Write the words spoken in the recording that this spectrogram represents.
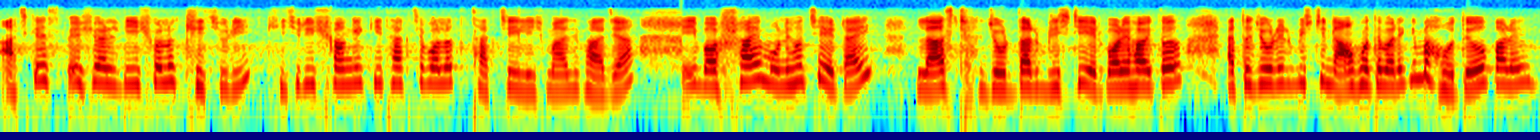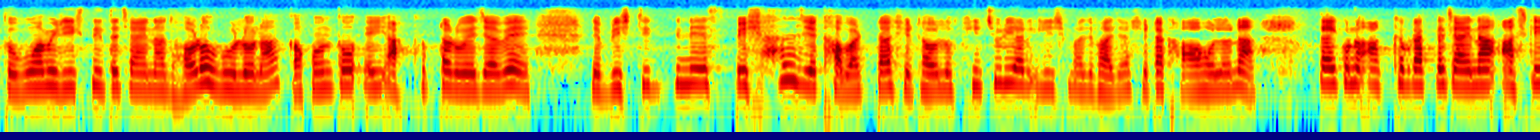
আজকের স্পেশাল ডিশ হলো খিচুড়ি। খিচুড়ির সঙ্গে কি থাকছে বলো তো? থাকছে ইলিশ মাছ ভাজা। এই বর্ষায় মনে হচ্ছে এটাই লাস্ট জোরদার বৃষ্টি। এরপরে হয়তো এত জোরের বৃষ্টি নাও হতে পারে কিংবা হতেও পারে। তবু আমি রিস্ক নিতে চাই না। ধরো হলো না, তখন তো এই আক্ষেপটা রয়ে যাবে যে বৃষ্টির দিনে স্পেশাল যে খাবারটা, সেটা হলো খিচুড়ি আর ইলিশ মাছ ভাজা। সেটা খাওয়া হলো না। তাই কোনো আক্ষেপ রাখতে চাই না। আজকে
